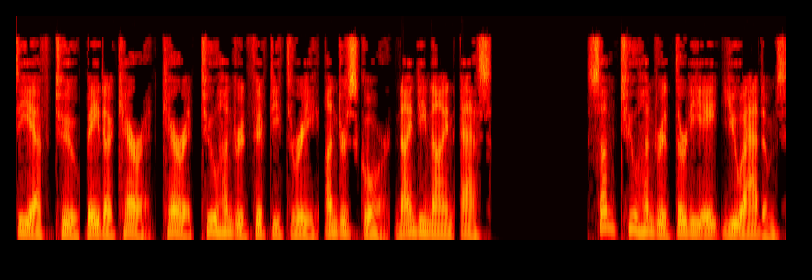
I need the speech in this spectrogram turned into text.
CF2 beta caret caret 253 underscore 99 S some 238 U atoms,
